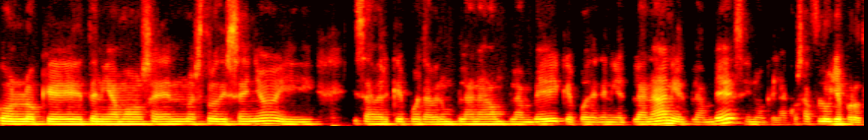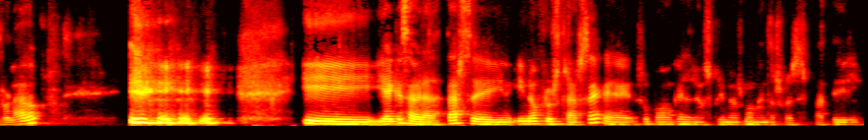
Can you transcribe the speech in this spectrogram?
con lo que teníamos en nuestro diseño y, saber que puede haber un plan A, un plan B y que puede que ni el plan A ni el plan B, sino que la cosa fluye por otro lado. y, hay que saber adaptarse y, no frustrarse, que supongo que en los primeros momentos pues, es fácil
